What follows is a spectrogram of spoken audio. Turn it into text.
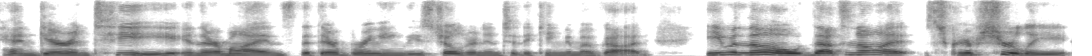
can guarantee in their minds that they're bringing these children into the kingdom of God, even though that's not scripturally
